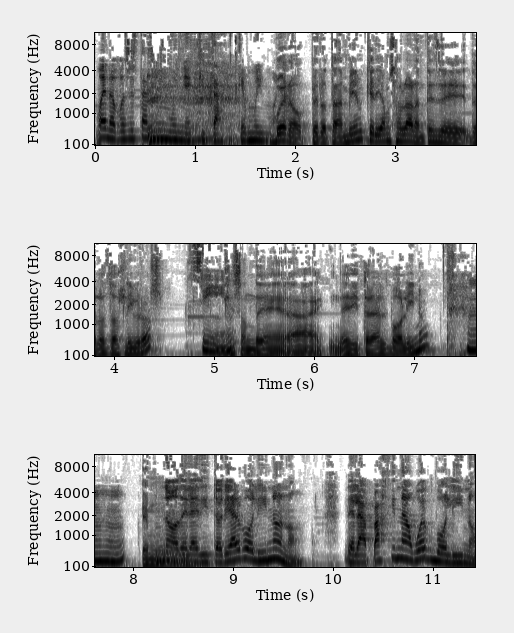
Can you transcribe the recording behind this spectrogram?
Bueno, pues esta es mi muñequita, que muy mona. Bueno, pero también queríamos hablar antes de, de los dos libros, sí. que son de la de editorial Bolino. Em, No, de la editorial Bolino no. De la página web Bolino.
